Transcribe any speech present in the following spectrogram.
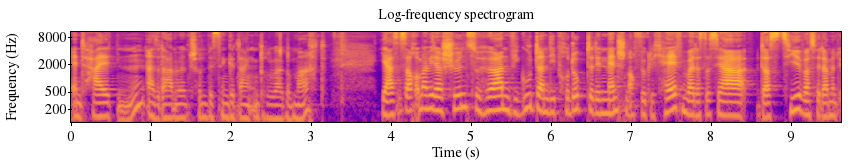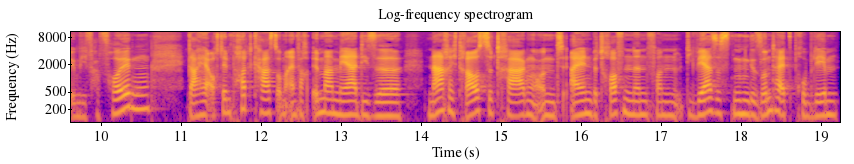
enthalten. Also da haben wir uns schon ein bisschen Gedanken drüber gemacht ja, es ist auch immer wieder schön zu hören, wie gut dann die Produkte den Menschen auch wirklich helfen, weil das ist ja das Ziel, was wir damit irgendwie verfolgen. Daher auch den Podcast, um einfach immer mehr diese Nachricht rauszutragen und allen Betroffenen von diversesten Gesundheitsproblemen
